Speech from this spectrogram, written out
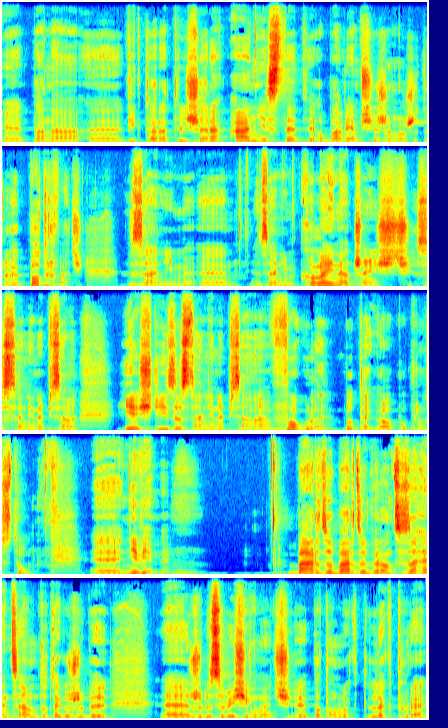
e, pana e, Wiktora Tilschera, a niestety obawiam się, że może trochę potrwać, zanim, e, zanim kolejna część zostanie napisana, jeśli zostanie napisana w ogóle, bo tego po prostu nie wiemy. Bardzo, bardzo gorąco zachęcam do tego, żeby, e, żeby sobie sięgnąć e, po tą lekturę.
